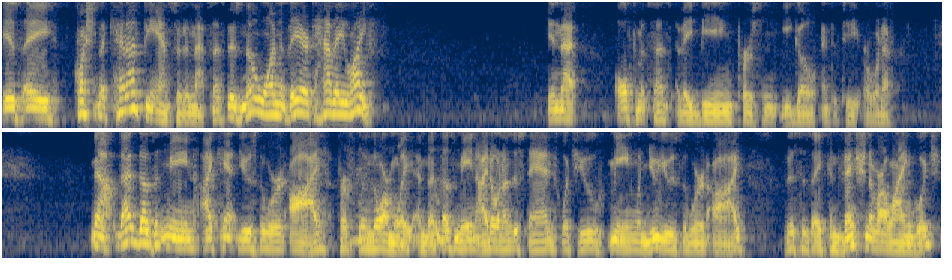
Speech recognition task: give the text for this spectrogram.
is a question that cannot be answered in that sense. There's no one there to have a life in that ultimate sense of a being, person, ego, entity, or whatever. Now, that doesn't mean I can't use the word I perfectly normally, and that doesn't mean I don't understand what you mean when you use the word I. This is a convention of our language.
